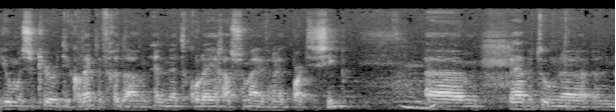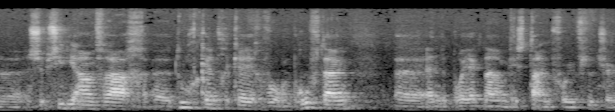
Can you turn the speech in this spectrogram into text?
Human Security Collective gedaan en met collega's van mij vanuit Participe. Ehm, we hebben toen uh, een, uh, een, subsidieaanvraag uh, toegekend gekregen voor een proeftuin. en de projectnaam is Time for Your Future.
